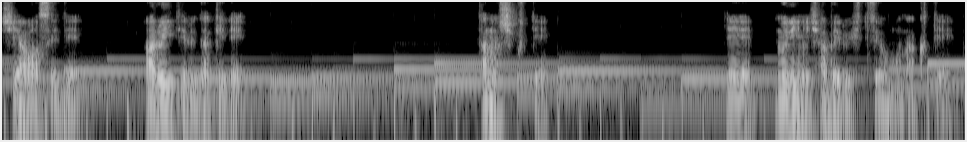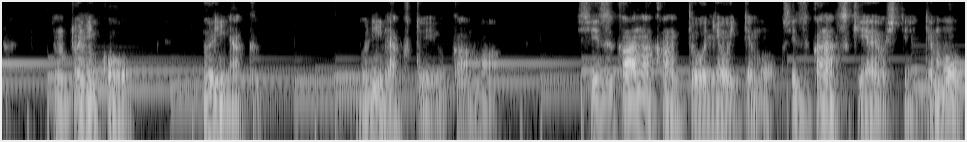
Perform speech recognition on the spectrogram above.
幸せで、歩いてるだけで楽しくて、で、無理に喋る必要もなくて、本当にこう、無理なく、無理なくというか、まあ、静かな環境においても、静かな付き合いをしていても、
